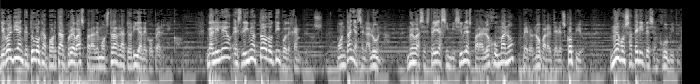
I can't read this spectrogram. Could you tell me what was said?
Llegó el día en que tuvo que aportar pruebas para demostrar la teoría de Copérnico. Galileo esgrimió todo tipo de ejemplos. Montañas en la Luna, nuevas estrellas invisibles para el ojo humano, pero no para el telescopio, nuevos satélites en Júpiter,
